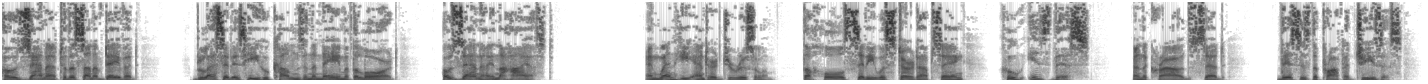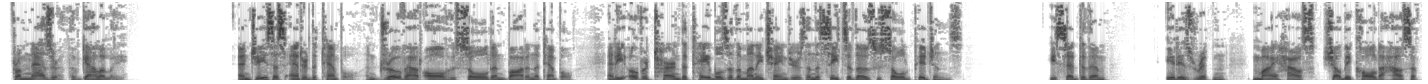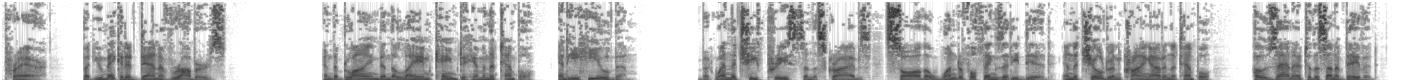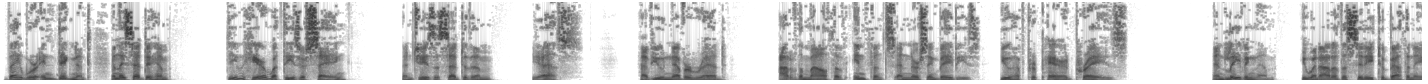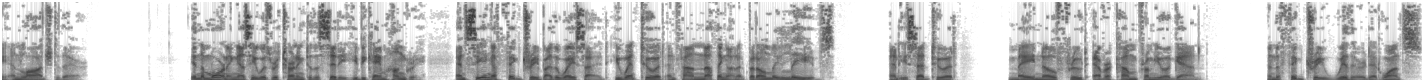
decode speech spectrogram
Hosanna to the Son of David! Blessed is he who comes in the name of the Lord! Hosanna in the highest! And when he entered Jerusalem, the whole city was stirred up, saying, Who is this? And the crowds said, This is the prophet Jesus, from Nazareth of Galilee. And Jesus entered the temple, and drove out all who sold and bought in the temple, and he overturned the tables of the money changers and the seats of those who sold pigeons. He said to them, It is written, My house shall be called a house of prayer, but you make it a den of robbers. And the blind and the lame came to him in the temple, and he healed them. But when the chief priests and the scribes saw the wonderful things that he did, and the children crying out in the temple, Hosanna to the Son of David, they were indignant, and they said to him, Do you hear what these are saying? And Jesus said to them, Yes. Have you never read, Out of the mouth of infants and nursing babies you have prepared praise? And leaving them, he went out of the city to Bethany and lodged there. In the morning, as he was returning to the city, he became hungry, and seeing a fig tree by the wayside, he went to it and found nothing on it but only leaves. And he said to it, May no fruit ever come from you again. And the fig tree withered at once.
